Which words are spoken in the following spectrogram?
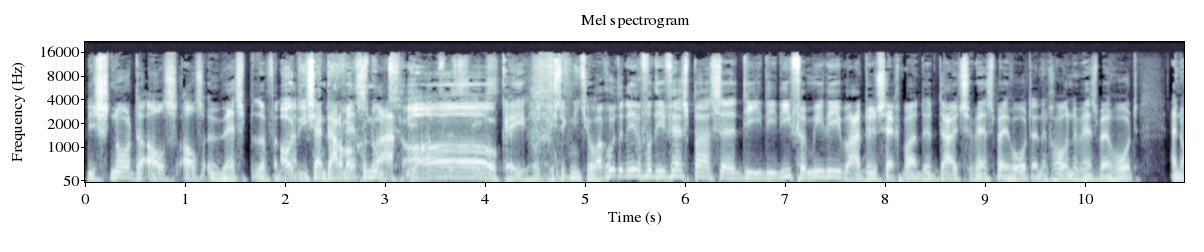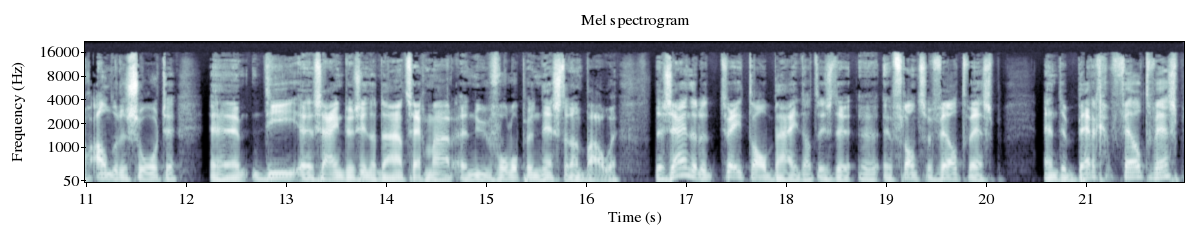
die snorden als, als een wesp. Vandaar Oh, die zijn daarom ook genoemd. Oh, oké. precies. Dat wist ik niet, joh. Maar goed, in ieder geval die Vespa's, die, die, die familie, waar dus zeg maar de Duitse wesp bij hoort en de gewone wesp bij hoort, en nog andere soorten, die eh, zijn dus inderdaad zeg maar eh, nu volop hun nesten aan het bouwen. Er zijn er een tweetal bij, dat is de eh, Franse veldwesp en de bergveldwesp.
